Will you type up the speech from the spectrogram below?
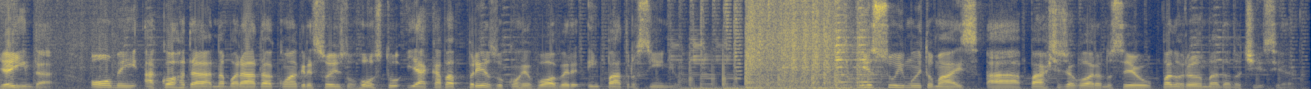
E ainda, homem acorda namorada com agressões no rosto e acaba preso com revólver em patrocínio. Isso e muito mais a partir de agora no seu Panorama da Notícia.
